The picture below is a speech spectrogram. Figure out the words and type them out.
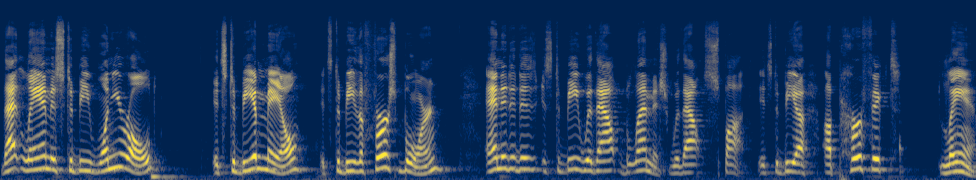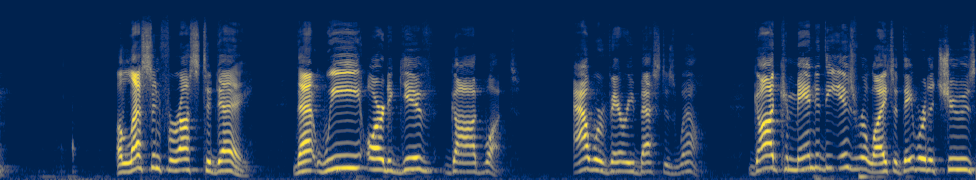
That lamb is to be one year old, it's to be a male, it's to be the firstborn, and it is, is to be without blemish, without spot. It's to be a, a perfect lamb. A lesson for us today that we are to give God what? Our very best as well. God commanded the Israelites that they were to choose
